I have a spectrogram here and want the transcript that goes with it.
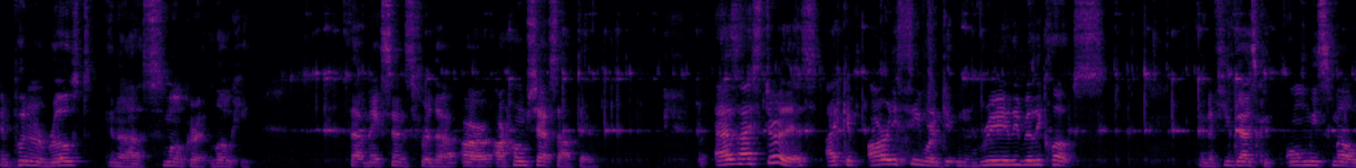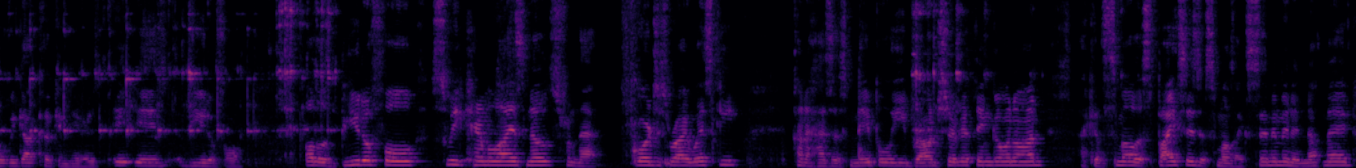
and putting a roast in a smoker at low heat. If that makes sense for the our, our home chefs out there. But as I stir this, I can already see we're getting really, really close. And if you guys could only smell what we got cooking here, it is beautiful. All those beautiful sweet caramelized notes from that gorgeous rye whiskey. Kind of has this mapley brown sugar thing going on. I can smell the spices. It smells like cinnamon and nutmeg.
